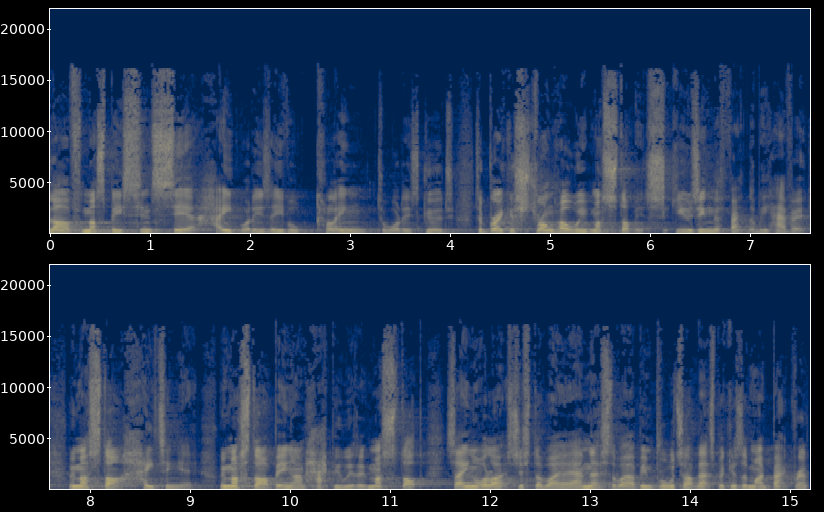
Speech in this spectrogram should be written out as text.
Love must be sincere. Hate what is evil. Cling to what is good. To break a stronghold, we must stop excusing the fact that we have it. We must start hating it. We must start being unhappy with it. We must stop saying, "Oh, that's just the way I am. That's the way I've been brought up. That's because of my background.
